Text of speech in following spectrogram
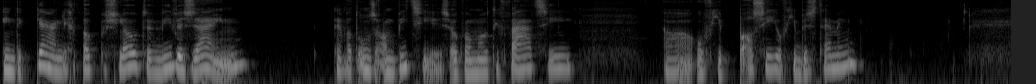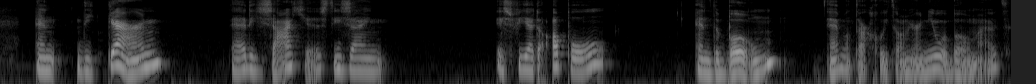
in de kern ligt ook besloten wie we zijn en wat onze ambitie is. Ook wel motivatie, uh, of je passie of je bestemming. En die kern, hè, die zaadjes, die zijn, is via de appel en de boom, hè, want daar groeit dan weer een nieuwe boom uit,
